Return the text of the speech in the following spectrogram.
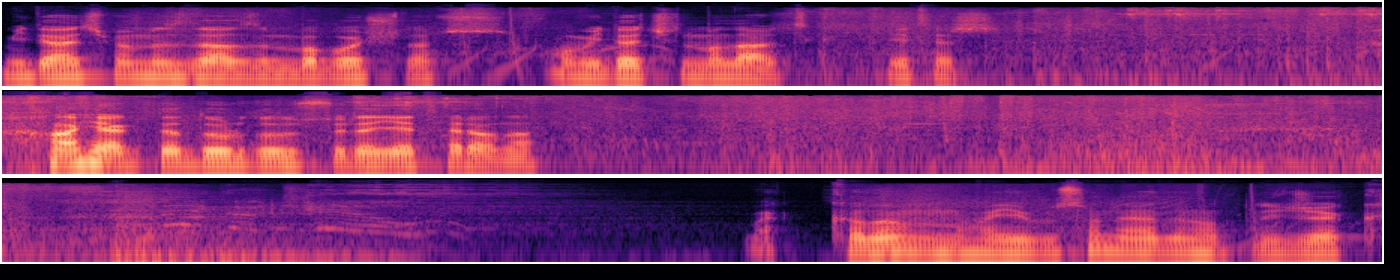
Midi açmamız lazım baboşlar. O midi açılmalı artık. Yeter. Ayakta durduğu süre yeter ona. Bakalım Hayabusa nereden atlayacak?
